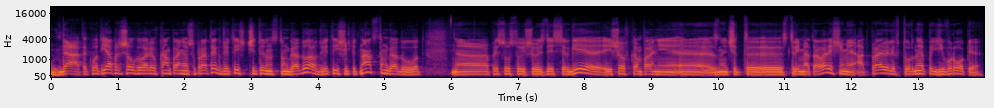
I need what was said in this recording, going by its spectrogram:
да, так вот я пришел, говорю, в компанию Супротек в 2014 году, а в 2015 году вот э, присутствующего здесь Сергея еще в компании, э, значит, э, с тремя товарищами отправили в турне по Европе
